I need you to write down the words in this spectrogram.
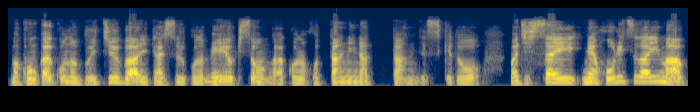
まあ、今回この VTuber に対するこの名誉毀損がこの発端になったんですけど、まあ、実際ね、法律が今、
